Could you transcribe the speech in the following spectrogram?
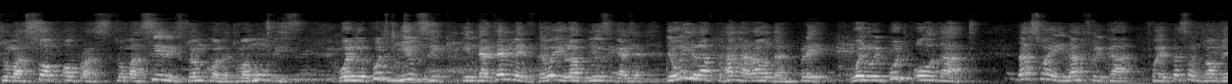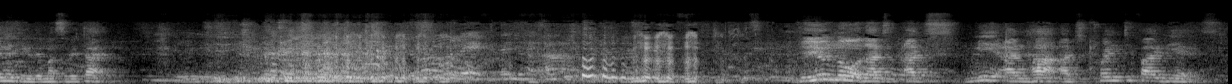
to my soap operas, to my series, to my movies, when we put music, entertainment, the way you love music and the way you love to hang around and play, when we put all that, that's why in Africa, for a person to have anything, they must retire. Do you know that at me and her at 25 years,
